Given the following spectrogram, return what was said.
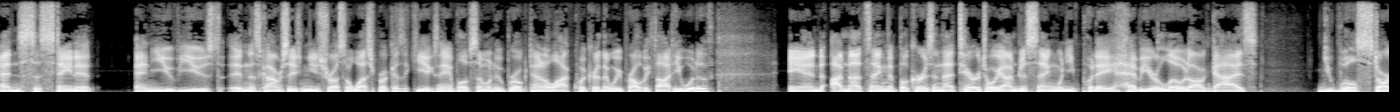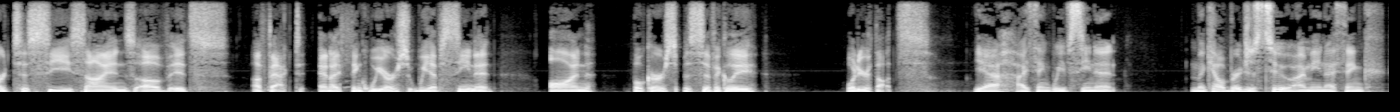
and sustain it. And you've used in this conversation, you used Russell Westbrook as a key example of someone who broke down a lot quicker than we probably thought he would have. And I'm not saying that Booker is in that territory. I'm just saying when you put a heavier load on guys, you will start to see signs of its effect. And I think we are we have seen it on Booker specifically. What are your thoughts? Yeah, I think we've seen it. Mikal Bridges too. I mean, I think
